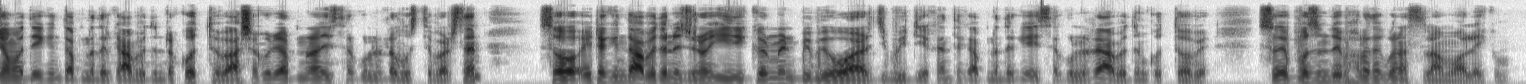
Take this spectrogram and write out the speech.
জমা দিয়ে কিন্তু আপনাদেরকে আবেদনটা করতে হবে। আশা করি আপনারা এই সার্কুলারটা বুঝতে পারছেন। সো এটা কিন্তু আবেদনের জন্য ই রিকোয়ারমেন্ট বিবিওআর জিবিডি এখান থেকে আপনাদেরকে এই সার্কুলারে আবেদন করতে হবে। সো এ পর্যন্তই, ভালো থাকবেন, আসসালামু আলাইকুম।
